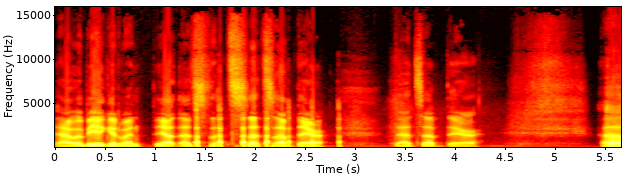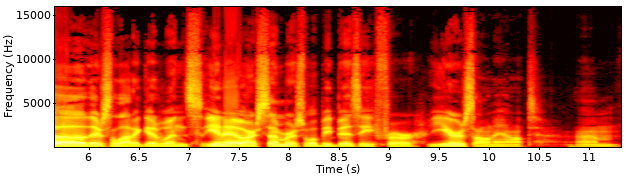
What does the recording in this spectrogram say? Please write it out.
that would be a good one. Yeah, that's that's that's up there. That's up there. Oh, there's a lot of good ones. You know, our summers will be busy for years on out. Um,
